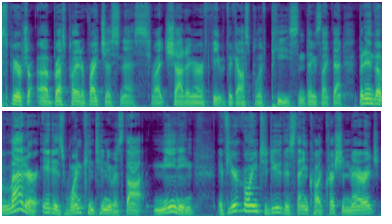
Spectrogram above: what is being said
spiritual uh, breastplate of righteousness, right? Shodding our feet with the gospel of peace and things like that. But in the letter, it is one continuous thought, meaning if you're going to do this thing called Christian marriage,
